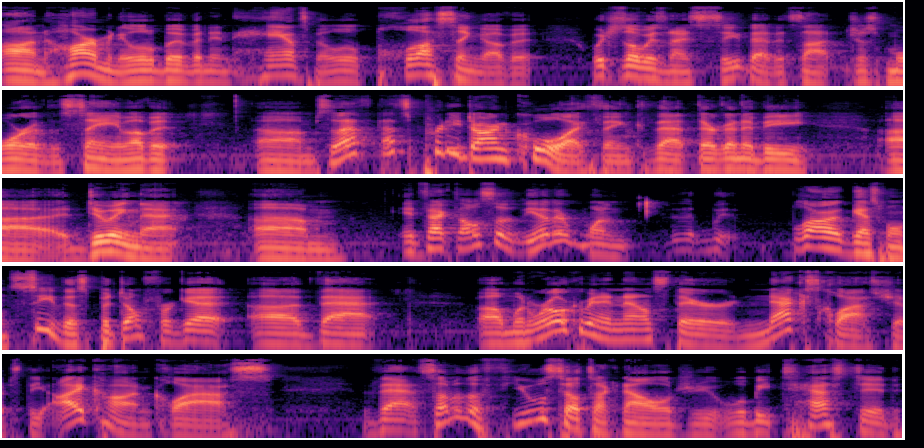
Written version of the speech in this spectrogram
on Harmony. A little bit of an enhancement, a little plussing of it, which is always nice to see. That it's not just more of the same of it. Um, so that that's pretty darn cool. I think that they're going to be uh, doing that. Um, in fact, also the other one, of guests won't see this, but don't forget uh, that um, when Royal Caribbean announced their next class ships, the Icon class, that some of the fuel cell technology will be tested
